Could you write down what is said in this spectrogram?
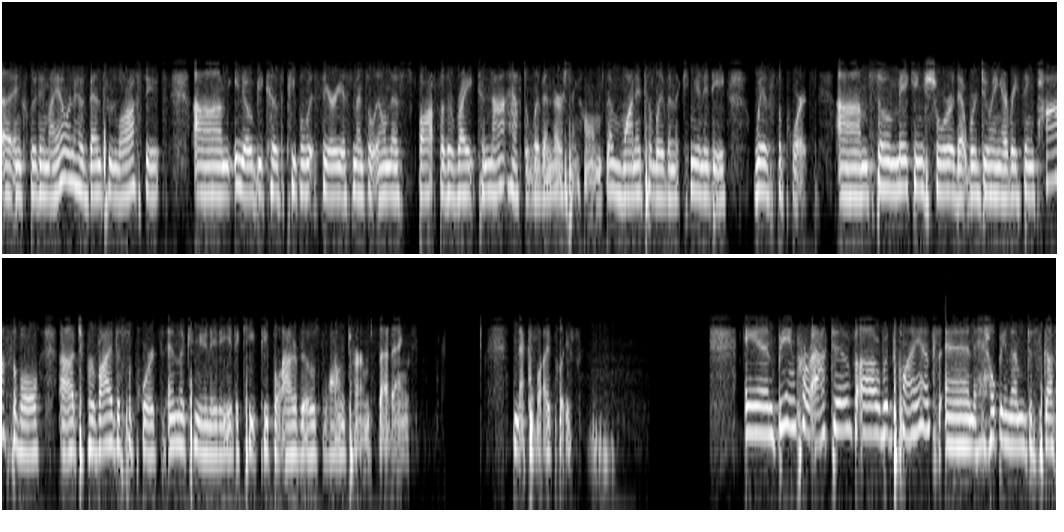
uh, including my own, have been through lawsuits, um, you know, because people with serious mental illness fought for the right to not have to live in nursing homes and wanted to live in the community with supports. Um, so making sure that we're doing everything possible uh, to provide the supports in the community to keep people out of those long-term settings. Next slide, please and being proactive uh, with clients and helping them discuss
